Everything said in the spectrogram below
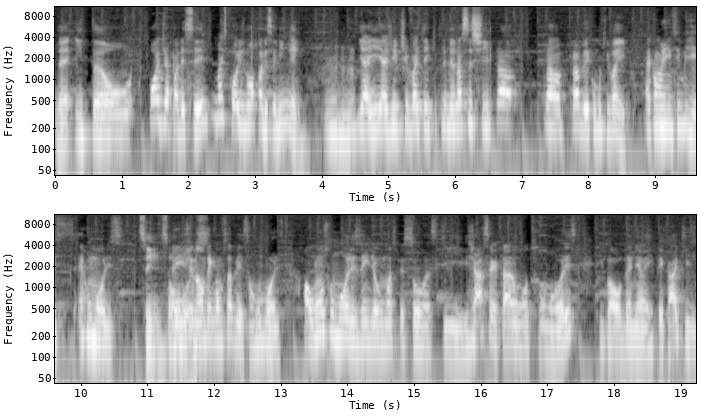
Né? Então, pode aparecer, mas pode não aparecer ninguém. Uhum. E aí a gente vai ter que primeiro assistir pra, pra, pra ver como que vai ir. É como a gente sempre disse, é rumores. Sim, são a gente rumores. não tem como saber, são rumores. Alguns rumores vêm de algumas pessoas que já acertaram outros rumores, igual o Daniel RPK, que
